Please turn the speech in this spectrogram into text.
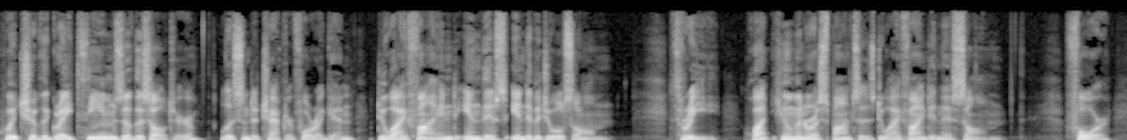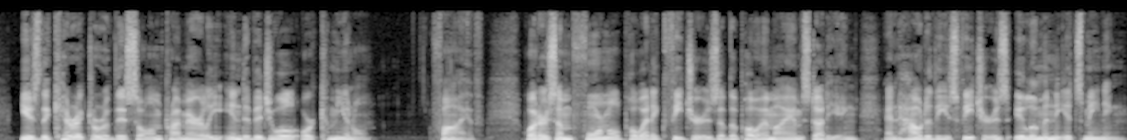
Which of the great themes of the Psalter, listen to chapter 4 again, do I find in this individual psalm? 3. What human responses do I find in this psalm? 4. Is the character of this psalm primarily individual or communal? 5. What are some formal poetic features of the poem I am studying, and how do these features illumine its meaning?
